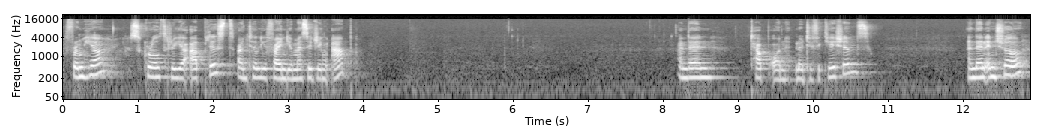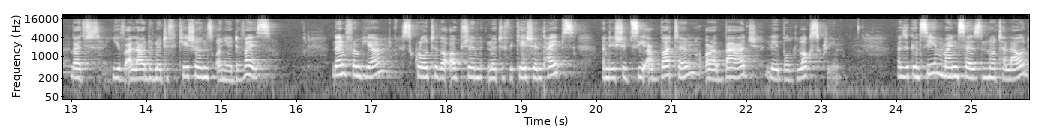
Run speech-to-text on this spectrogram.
From here, scroll through your app list until you find your messaging app. And then tap on notifications and then ensure that you've allowed notifications on your device. Then from here, scroll to the option notification types and you should see a button or a badge labeled lock screen. As you can see, mine says not allowed,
